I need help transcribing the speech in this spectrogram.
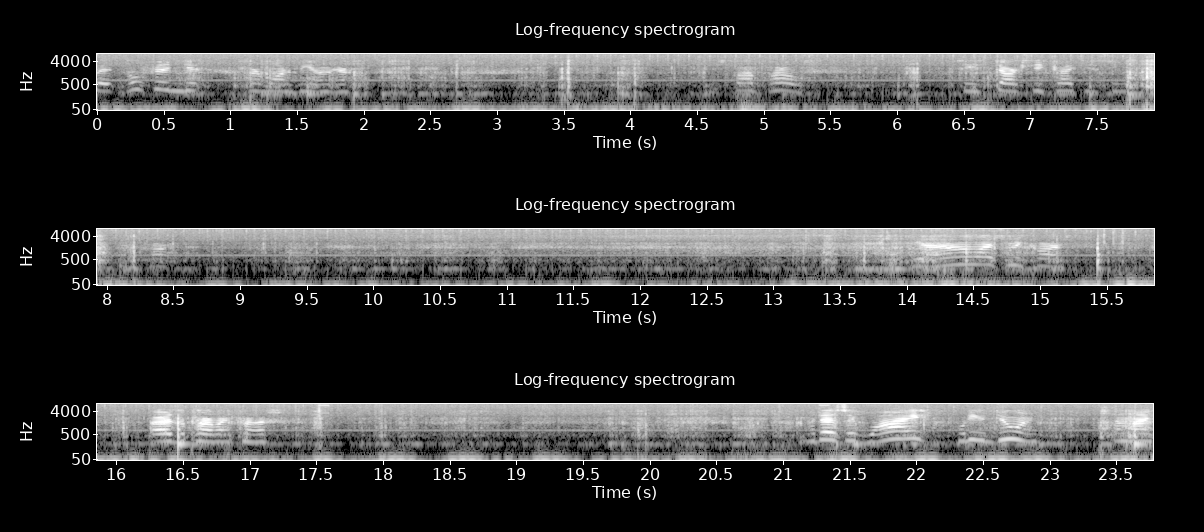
lit. Hopefully I can get where I want to be on there. A puddles. See, it's dark, so you probably can't see in the car. Yeah, I don't know why there's so many cars. There's a part right in front of us. Dad's like, why? What are you doing? I'm like,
